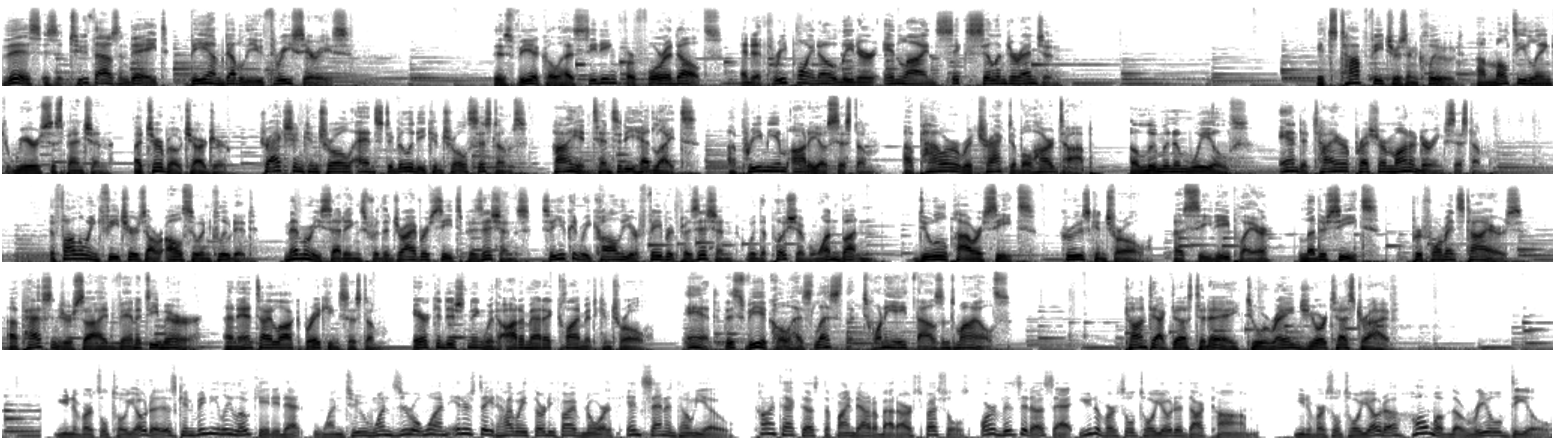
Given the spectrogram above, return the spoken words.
This is a 2008 BMW 3 Series. This vehicle has seating for four adults and a 3.0-liter inline six-cylinder engine. Its top features include a multi-link rear suspension, a turbocharger, traction control and stability control systems, high-intensity headlights, a premium audio system, a power retractable hardtop, aluminum wheels, and a tire pressure monitoring system. The following features are also included. Memory settings for the driver's seat's positions so you can recall your favorite position with the push of one button. Dual power seats, cruise control, a CD player, leather seats, performance tires, a passenger side vanity mirror, an anti-lock braking system, air conditioning with automatic climate control, and this vehicle has less than 28,000 miles. Contact us today to arrange your test drive. Universal Toyota is conveniently located at 12101 Interstate Highway 35 North in San Antonio. Contact us to find out about our specials or visit us at universaltoyota.com. Universal Toyota, home of the real deal.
